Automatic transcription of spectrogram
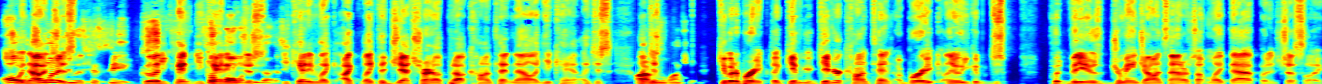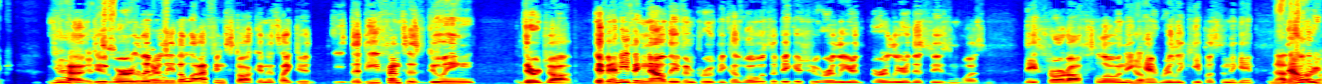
All Well, I want to do is just see good You can't. You can't even just. you. You can't even like. I, like the Jets trying to put out content now. Like you can't. Like just. I Like just watch it. give it a break. Like give your give your content a break. You know, you could just put videos of Jermaine Johnson out or something like that. But it's just like. Yeah, it's- dude, it's we're been a rest. literally the laughing stock, and it's like, dude, the defense is doing their job. If anything, now they've improved because what was the big issue earlier earlier this season was they start off slow and they Yep. can't really keep us in the game. Now Now, they're they're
